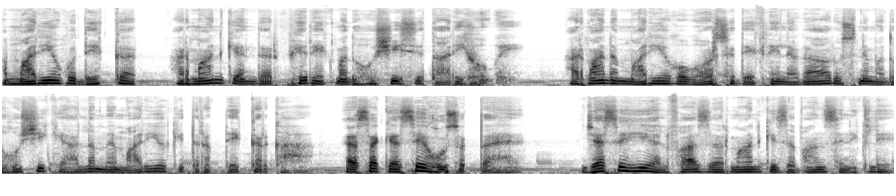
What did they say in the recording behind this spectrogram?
अब मारिया को देखकर अरमान के अंदर फिर एक मदहोशी से तारी हो गई। अरमान अब मारिया को गौर से देखने लगा और उसने मदहोशी के आलम में मारियो की तरफ़ देखकर कहा, ऐसा कैसे हो सकता है? जैसे ही अल्फाज अरमान की जबान से निकले,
